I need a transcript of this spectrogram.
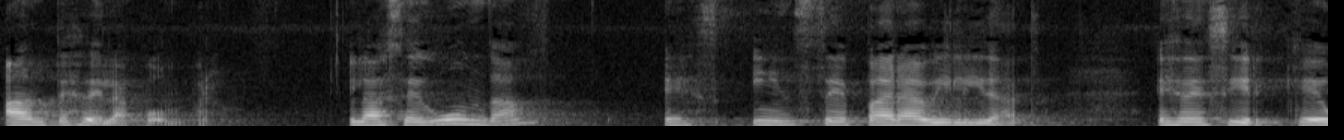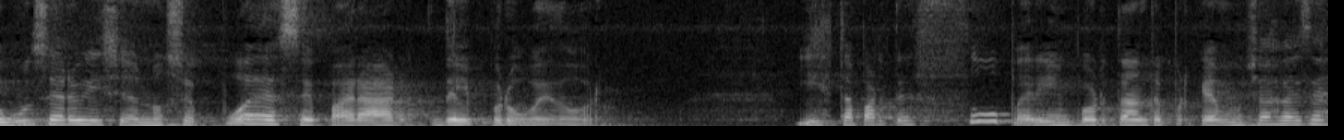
antes de la compra. La segunda es inseparabilidad. Es decir, que un servicio no se puede separar del proveedor. Y esta parte es súper importante porque muchas veces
